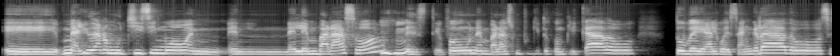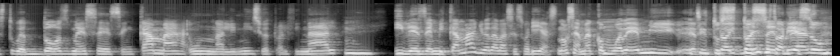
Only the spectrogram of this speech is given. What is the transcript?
Eh, me ayudaron muchísimo en, en el embarazo. este, fue un embarazo un poquito complicado tuve algo de sangrados, estuve dos meses en cama, uno al inicio, otro al final, y desde mi cama yo daba asesorías, ¿no? O sea, me acomodé mi... Eh, sí, doy, asesorías. Zoom.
